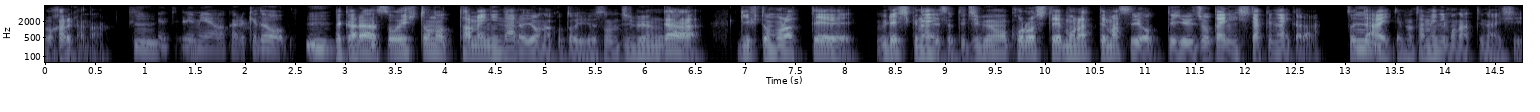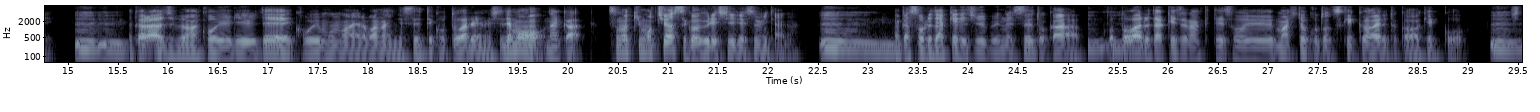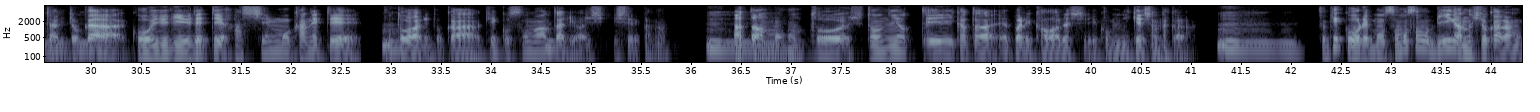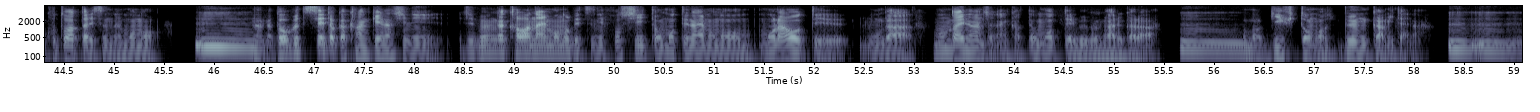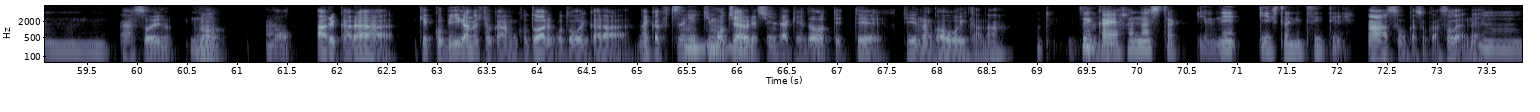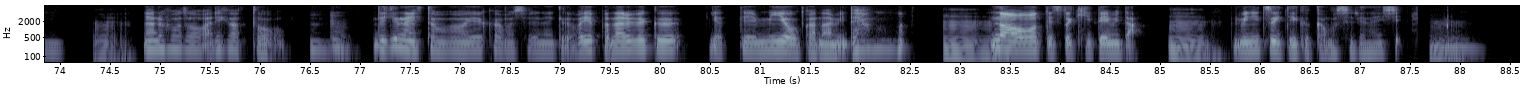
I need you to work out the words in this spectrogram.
わかるかな？うんうん。言ってる意味はわかるけど、うん。だからそういう人のためになるようなことを言う。その自分がギフトもらって嬉しくないですよって自分を殺してもらってますよっていう状態にしたくないからそういった相手のためにもなってないし、うんうんだから自分はこういう理由でこういうものは選ばないんですって断れるしでもなんかその気持ちはすごい嬉しいですみたいなうんなんかそれだけで十分ですとかうんうん断るだけじゃなくてそういうまあ一言付け加えるとかは結構うんしたりとか、こういう理由でっていう発信も兼ねて断るとか、結構そのあたりは意識してるかな。うんあとはもう本当人によって言い方やっぱり変わるしコミュニケーションだから。うん結構俺もうそもそもビーガンの人からも断ったりするのよ、もの。うんうんなんか動物性とか関係なしに自分が買わないものを別に欲しいと思ってないものをもらおうっていうのが問題なんじゃないかって思ってる部分があるから、うんこのギフトの文化みたいな。うんうんあそういうのもあるから、結構ビーガンの人からも断ること多いから、なんか普通に気持ちは嬉しいんだけどって言って、っていうのが多いかな。前回話したよね、ギフトについて。ああ、そうかそうか、そうだよね。うんなるほど、ありがとう。うんうんできない人もいるかもしれないけど、まあやっぱなるべくやってみようかなみたいなうん。のを思ってちょっと聞いてみた。うん。身についていくかもしれないし。う。うんんっ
